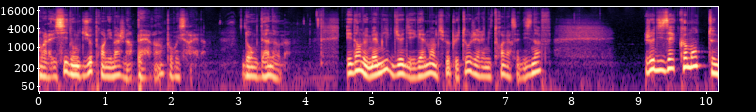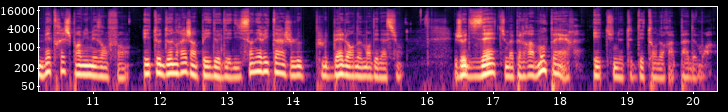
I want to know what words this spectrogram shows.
Voilà, ici donc Dieu prend l'image d'un père hein, pour Israël, donc d'un homme. Et dans le même livre, Dieu dit également un petit peu plus tôt, Jérémie 3, verset 19, Je disais, comment te mettrais-je parmi mes enfants, et te donnerais-je un pays de délices, un héritage, le plus bel ornement des nations? Je disais, tu m'appelleras mon Père, et tu ne te détourneras pas de moi.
